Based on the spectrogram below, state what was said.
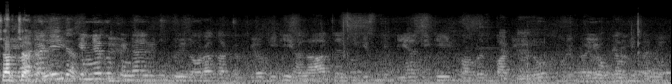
ਚਰਚਾ ਕਿੰਨੇ ਕੁ ਪਿੰਡਾਂ ਦੇ ਵਿੱਚ ਤੁਸੀਂ ਦੌਰਾ ਕਰ ਚੁੱਕੇ ਹੋ? ਕੀ ਕੀ ਹਾਲਾਤ ਹੈ? ਕੀ ਕੀ ਸਥਿਤੀਆਂ? ਸੀ ਕਿ ਕਾਂਗਰਸ ਪਾਰਟੀ ਵੱਲੋਂ ਯੋਗਦਾਨ ਕੀਤਾ ਗਿਆ?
